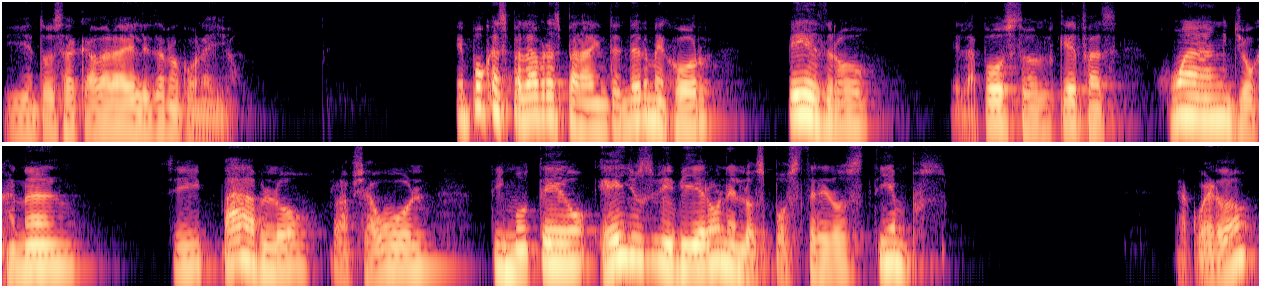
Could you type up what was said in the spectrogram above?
Y entonces acabará el Eterno con ello. En pocas palabras, para entender mejor, Pedro, el apóstol, Kefas, Juan, Johanán, ¿sí? Pablo, Shaul, Timoteo, ellos vivieron en los postreros tiempos. ¿De acuerdo?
